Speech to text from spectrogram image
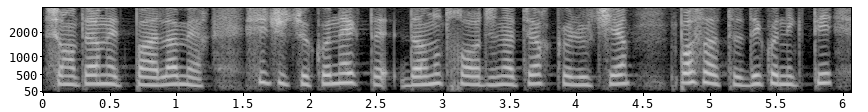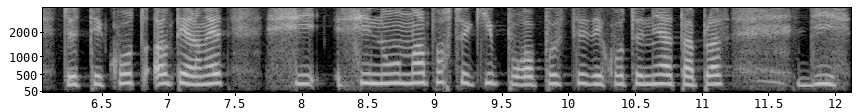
Sur Internet, pas la mer. Si tu te connectes d'un autre ordinateur que le tien, pense à te déconnecter de tes comptes Internet. Si, sinon, n'importe qui pourra poster des contenus à ta place. 10.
